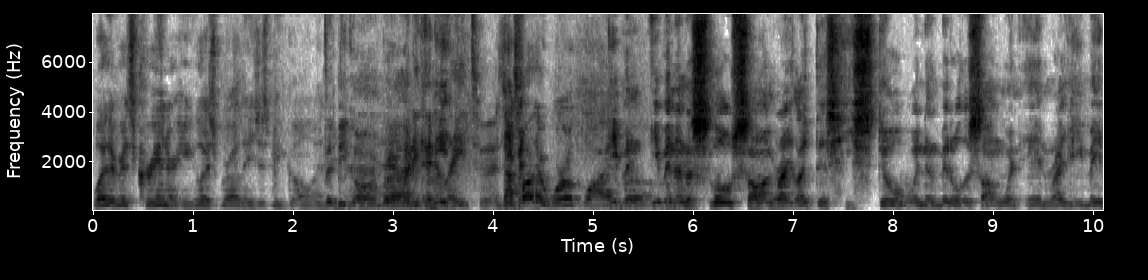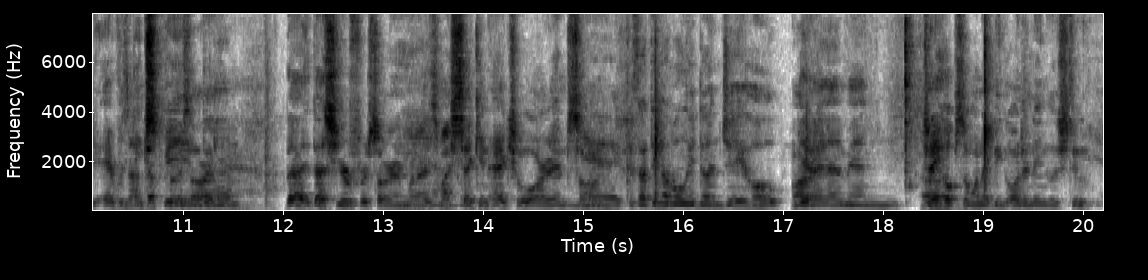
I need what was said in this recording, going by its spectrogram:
whether it's Korean or English, bro. They just be going. They be going, bro. Everybody can And he- relate to it. That's Even- why they're worldwide. even bro. even in a slow song, right, like this, he still when in the middle of the song went in, right. He made everything the spin. first the- RM? That that's your first RM. one. It's my second actual RM song. Yeah, because I think I've only done J Hope, Yeah. RM, and J uh, Hope's the one that be going in English too. Yeah.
